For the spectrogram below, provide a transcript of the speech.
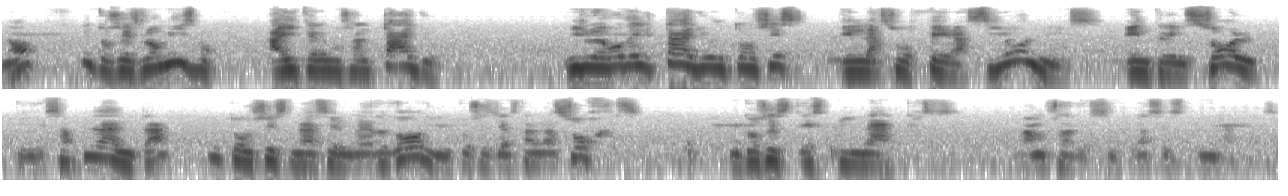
¿no? Entonces lo mismo, ahí tenemos al tallo. Y luego del tallo, entonces, en las operaciones entre el sol y esa planta, entonces nace el verdor y entonces ya están las hojas. Entonces, espinacas, vamos a decir, las espinacas.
